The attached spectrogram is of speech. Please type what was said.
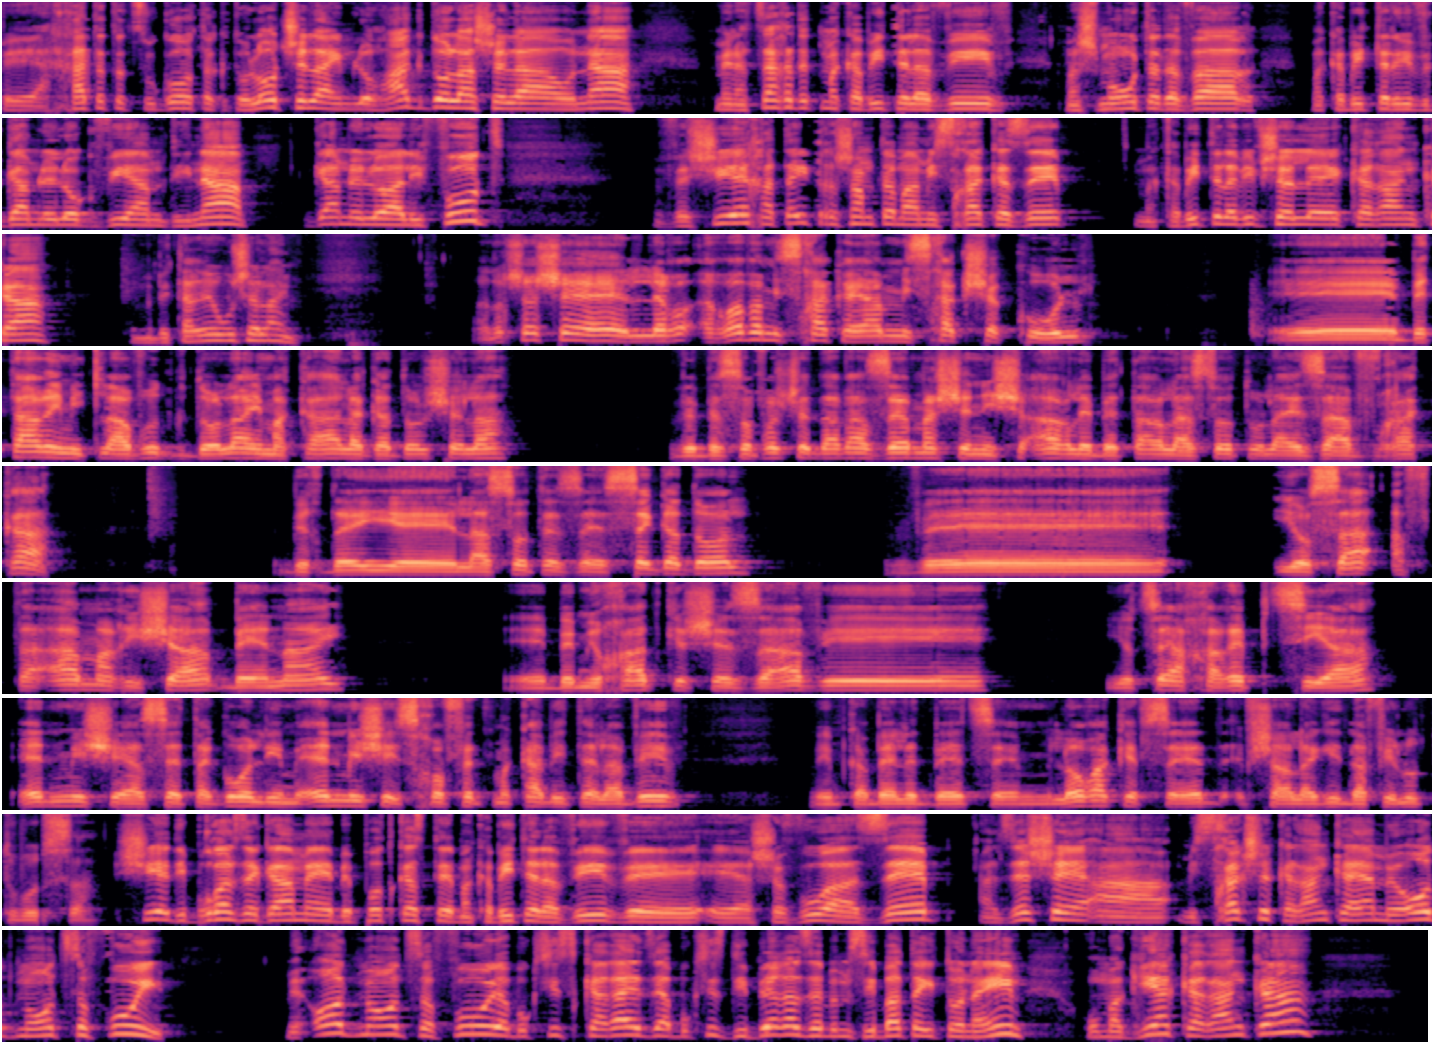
באחת התצוגות הגדולות שלה, אם לא הגדולה של העונה, מנצחת את מכבי תל אביב, משמעות הדבר, מכבי תל אביב גם ללא גביע המדינה, גם ללא אליפות, ושייח, אתה התרשמת מהמשחק הזה, מכבי תל אביב של אה, קרנקה, וביתר ירושלים. אני חושב שלרוב המשחק היה משחק שקול. אה, ביתר עם התלהבות גדולה עם הקהל הגדול שלה, ובסופו של דבר זה מה שנשאר לביתר לעשות אולי איזו הברקה בכדי אה, לעשות איזה הישג גדול, והיא עושה הפתעה מרעישה בעיניי, במיוחד כשזהבי יוצא אחרי פציעה, אין מי שיעשה את הגולים, אין מי שיסחוף את מכבי תל אביב, והיא מקבלת בעצם לא רק הפסד, אפשר להגיד אפילו תבוסה. שיה, דיברו על זה גם אה, בפודקאסט אה, מכבי תל אביב אה, אה, השבוע הזה, על זה שהמשחק של קרנקה היה מאוד מאוד צפוי. מאוד מאוד צפוי, אבוקסיס קרא את זה, אבוקסיס דיבר על זה במסיבת העיתונאים, הוא מגיע קרנקה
